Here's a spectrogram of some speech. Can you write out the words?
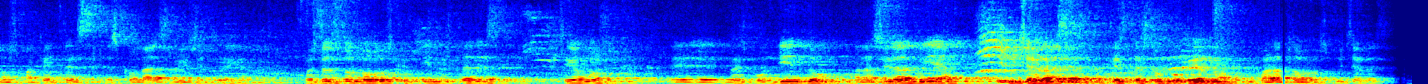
los paquetes escolares que se entregan. Pues son logros que tienen ustedes. Sigamos eh, respondiendo a la ciudadanía y muchas gracias, porque este es un gobierno para todos. Muchas gracias.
